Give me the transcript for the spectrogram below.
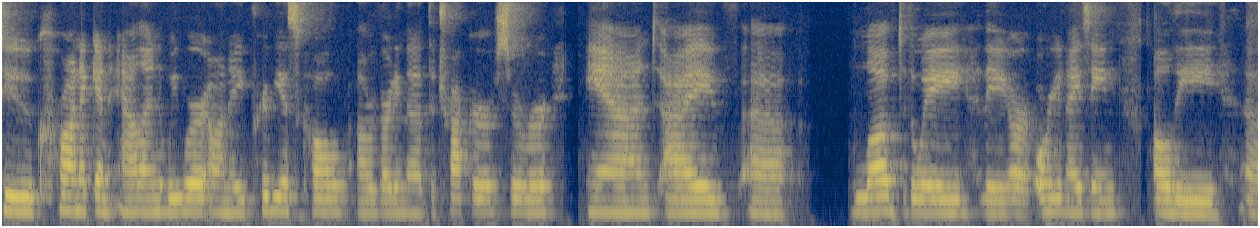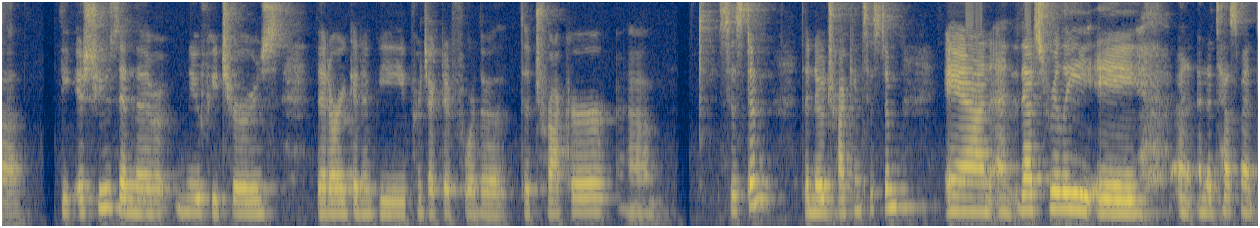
to Chronic and Alan. We were on a previous call uh, regarding the, the tracker server, and I've uh, loved the way they are organizing all the uh, the issues and the new features that are going to be projected for the the tracker um, system the node tracking system. And, and that's really a, an attestament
